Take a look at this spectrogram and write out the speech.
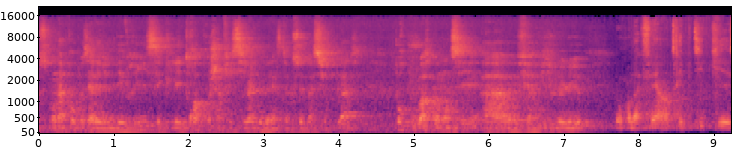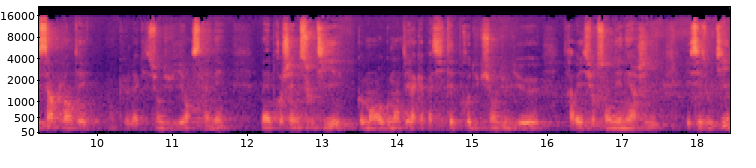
ce qu'on a proposé à la ville d'Evry, c'est que les trois prochains festivals de Bellastock se passent sur place pour pouvoir commencer à euh, faire vivre le lieu. Donc, on a fait un triptyque qui est s'implanter, donc euh, la question du vivant cette année. L'année prochaine, s'outiller, comment augmenter la capacité de production du lieu, travailler sur son énergie et ses outils.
